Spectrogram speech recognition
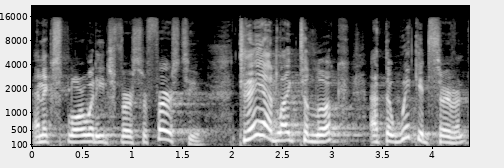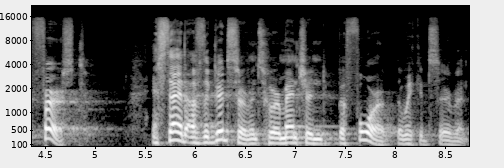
and explore what each verse refers to. Today, I'd like to look at the wicked servant first, instead of the good servants who are mentioned before the wicked servant.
